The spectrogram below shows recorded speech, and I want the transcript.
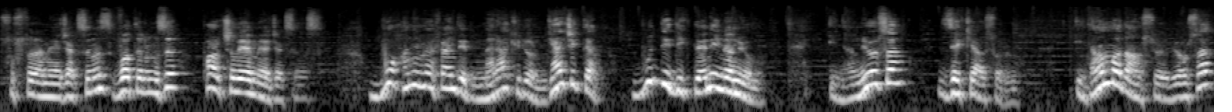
susturamayacaksınız, vatanımızı parçalayamayacaksınız. Bu hanımefendi merak ediyorum gerçekten bu dediklerine inanıyor mu? İnanıyorsa zeka sorunu. İnanmadan söylüyorsa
